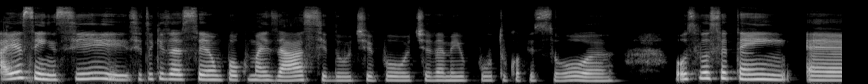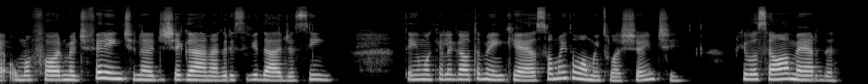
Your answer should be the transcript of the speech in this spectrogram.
aí assim, se se tu quiser ser um pouco mais ácido, tipo, tiver meio puto com a pessoa, ou se você tem, eh, uma forma diferente, né, de chegar na agressividade, assim, tem uma que é legal também, que é: "Sua mãe toma muito laxante? Porque você é uma merda".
